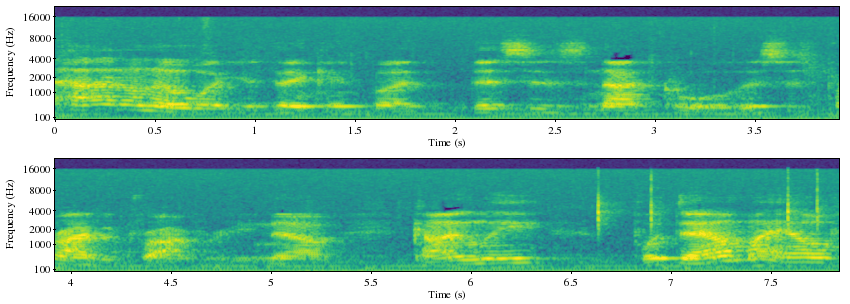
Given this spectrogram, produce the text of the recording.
I don't know what you're thinking, but this is not cool. This is private property. Now, kindly put down my elf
